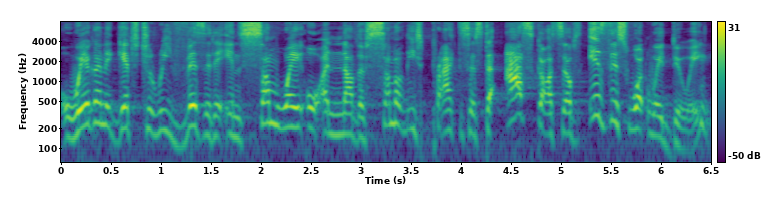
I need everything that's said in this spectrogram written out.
we're going to get to revisit it in some way or another, some of these practices to ask ourselves is this what we're doing?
